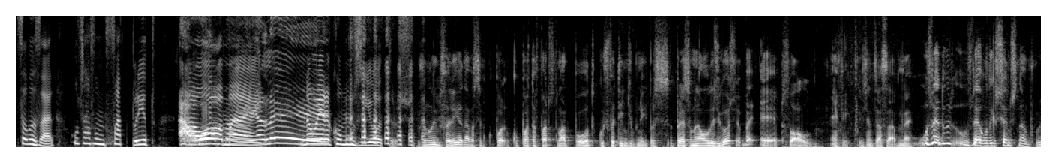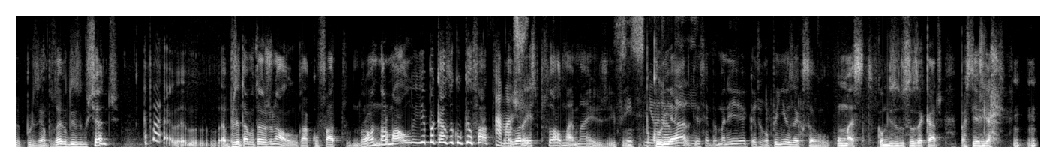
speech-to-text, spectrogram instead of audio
Salazar usava um fato preto Ah, a alê! Não era como uns e outros. O João de Lindo Faria andava sempre com o porta-fatos de um lado para o outro, com os fatinhos bonitos. Parece, parece uma Manuel Lisgocha. Bem, é pessoal, enfim, a gente já sabe, não é? O José Rodrigues Santos, não, por, por exemplo. O José Rodrigues Santos epá, eh, apresentava até ao jornal, lá com o fato no- normal e ia para casa com aquele fato. Ah. Agora este pessoal mais, mais enfim, Sim, peculiar, ali. tem sempre a mania que as roupinhas é que são um must. Como diz o do Sousa Carlos, parece as gays.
